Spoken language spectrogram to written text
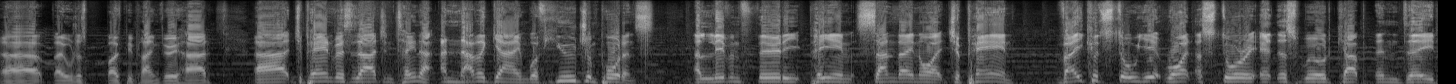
Uh, they will just both be playing very hard. Uh, Japan versus Argentina, another game with huge importance. 11:30 p.m. Sunday night. Japan they could still yet write a story at this World Cup indeed.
